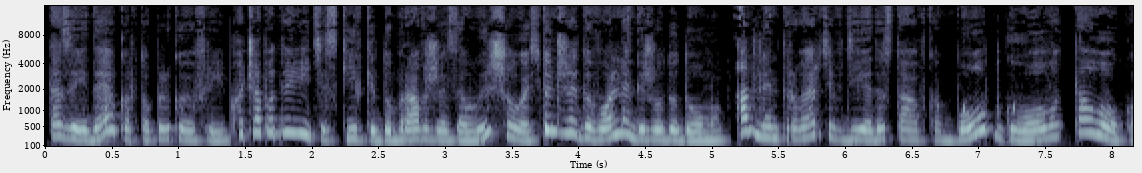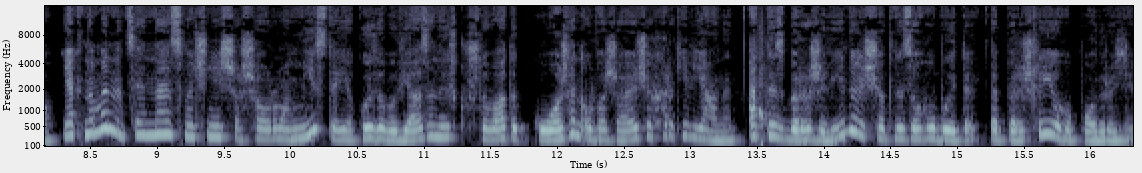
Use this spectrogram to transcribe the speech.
та заїдаю картопелькою фрі. Хоча подивіться, скільки добра вже залишилось, тут же довольно біжу додому. А для інтровертів діє доставка Болт, Глово та Локо. Як на мене, це найсмачніша шаурма міста, яку зобов'язаний скуштувати кожен уважаючий харків'янин. А ти збережи відео, щоб не загубити, та перейшли його подрузі.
